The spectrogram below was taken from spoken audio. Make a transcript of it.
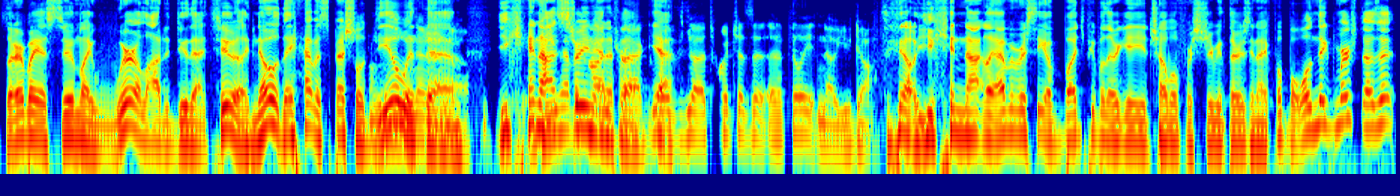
so everybody assumed like we're allowed to do that too like no they have a special deal with No, no, them no. you cannot you stream nfl yeah with uh, Twitch as an affiliate? No, you don't. no, you cannot. Like I've ever seen a bunch of people that are getting in trouble for streaming Thursday night football. Well, NICKMERCS does it.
